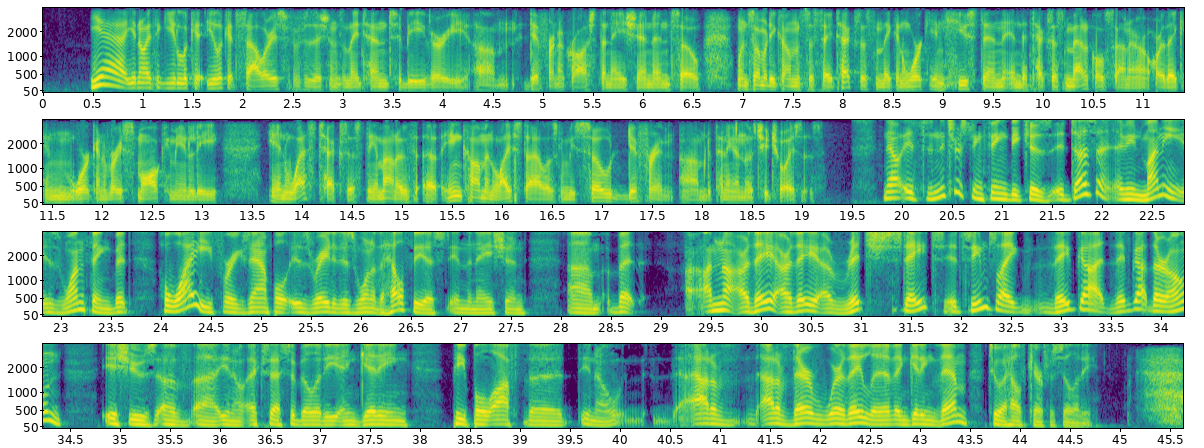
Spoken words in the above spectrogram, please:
Yeah, you know, I think you look at you look at salaries for physicians, and they tend to be very um, different across the nation. And so, when somebody comes to say Texas, and they can work in Houston in the Texas Medical Center, or they can work in a very small community in West Texas, the amount of, of income and lifestyle is going to be so different um, depending on those two choices. Now, it's an interesting thing because it doesn't, I mean, money is one thing, but Hawaii, for example, is rated as one of the healthiest in the nation. Um, but I'm not. Are they? Are they a rich state? It seems like they've got they've got their own issues of uh, you know accessibility and getting people off the you know out of out of their where they live and getting them to a healthcare facility.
